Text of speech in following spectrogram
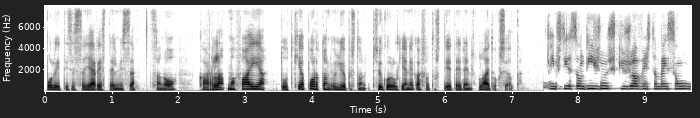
poliittisissa järjestelmissä, sanoo Carla Mafaia, tutkija Porton yliopiston psykologian ja kasvatustieteiden laitokselta. investigação diz-nos que os jovens também são,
